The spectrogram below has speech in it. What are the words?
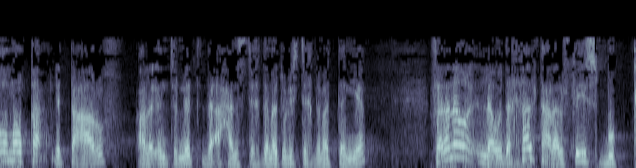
هو موقع للتعارف على الإنترنت. ده أحد استخداماته. ليه استخدامات تانية؟ فانا لو دخلت على الفيسبوك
